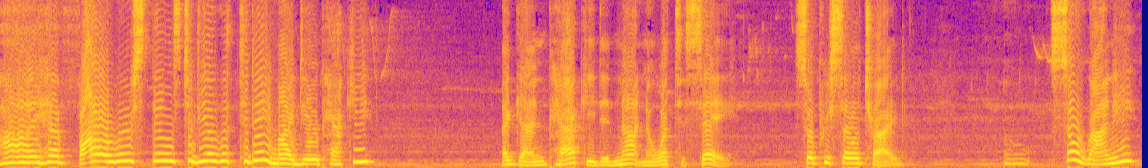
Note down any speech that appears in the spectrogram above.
I have far worse things to deal with today, my dear Packy. Again, Packy did not know what to say. So Priscilla tried. Oh, so, Ronnie,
